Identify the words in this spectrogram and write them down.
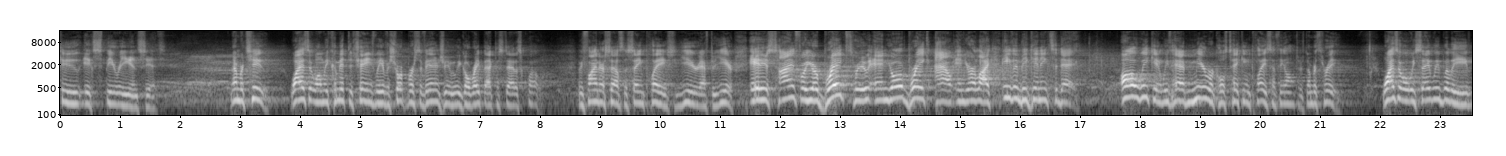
to experience it? Number two, why is it when we commit to change, we have a short burst of energy and we go right back to status quo? We find ourselves the same place year after year. It is time for your breakthrough and your breakout in your life, even beginning today. All weekend, we've had miracles taking place at the altars. Number three, Why is it what we say we believe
